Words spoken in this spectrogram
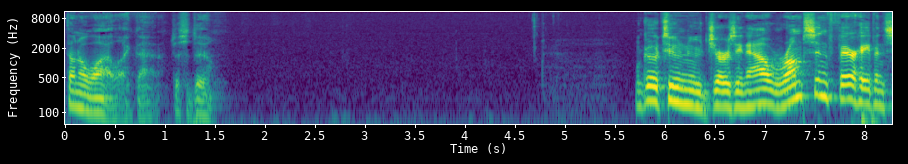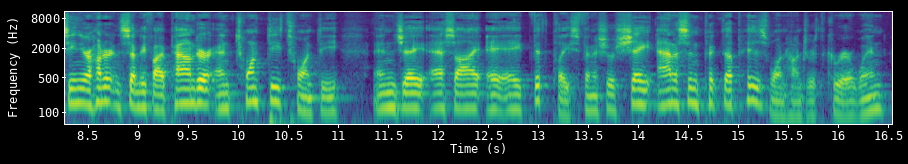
Don't know why I like that, just do. We'll go to New Jersey now. Rumson-Fair Haven Senior 175 pounder and 2020 NJSIAA fifth place finisher Shea Addison picked up his 100th career win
